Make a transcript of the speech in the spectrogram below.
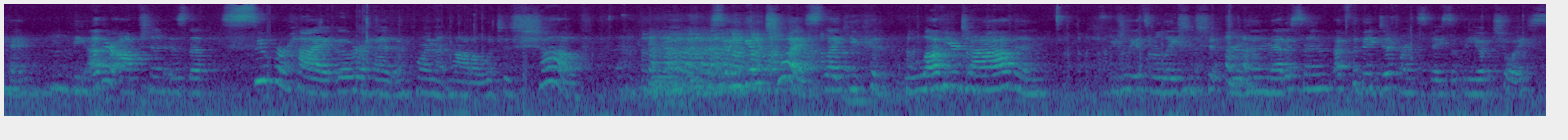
Okay. The other option is the super high overhead employment model, which is shove. So you get a choice. Like you could love your job, and usually it's relationship driven medicine. That's the big difference, basically. You have a choice.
